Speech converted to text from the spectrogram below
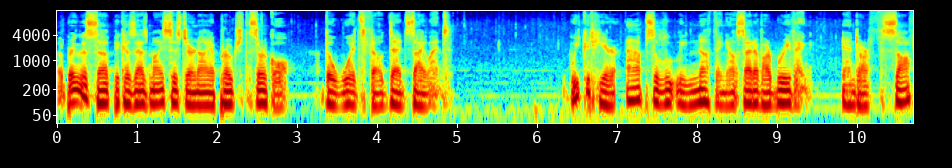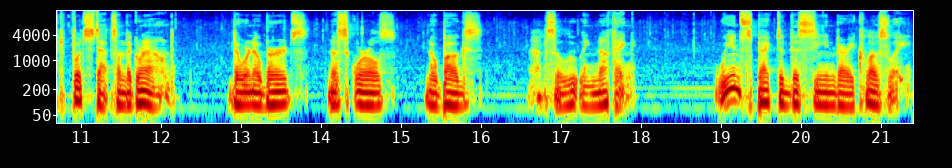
I bring this up because as my sister and I approached the circle, the woods fell dead silent. We could hear absolutely nothing outside of our breathing and our soft footsteps on the ground. There were no birds, no squirrels, no bugs, absolutely nothing. We inspected this scene very closely,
